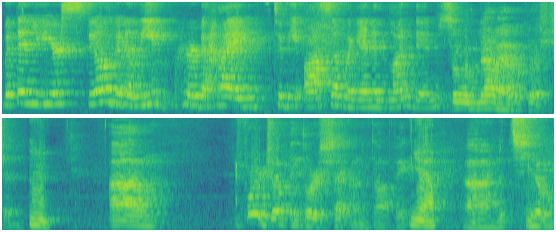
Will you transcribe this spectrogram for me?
but then you're still gonna leave her behind to be awesome again in London. So now I have a question. Mm. Um, before we jump into our second topic, Yeah. uh, that's you know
